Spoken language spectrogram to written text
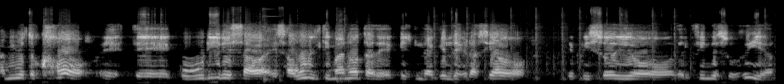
a mí me tocó este, cubrir esa, esa última nota de, aquel desgraciado episodio del fin de sus días.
